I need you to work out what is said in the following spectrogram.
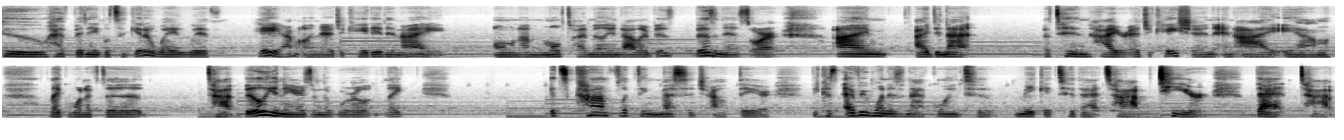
who have been able to get away with, hey, I'm uneducated and I own a multi-million dollar business or i'm i did not attend higher education and i am like one of the top billionaires in the world like it's conflicting message out there because everyone is not going to make it to that top tier that top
